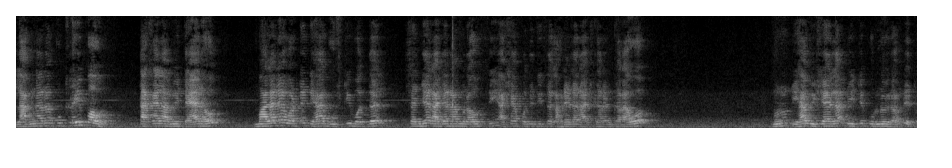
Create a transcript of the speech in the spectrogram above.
लागणारं कुठलंही पाऊल टाकायला आम्ही तयार आहोत. मला नाही वाटत की ह्या गोष्टीबद्दल संजय राजाराम राऊतनी अशा पद्धतीचं घाणेरडं राजकारण करावं. म्हणून ह्या विषयाला मी इथे पूर्णविराम देतो.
